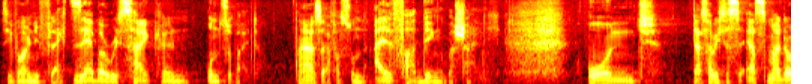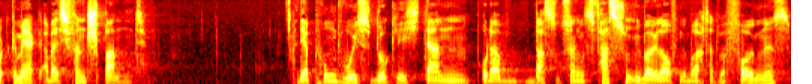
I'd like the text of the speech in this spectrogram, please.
Sie wollen ihn vielleicht selber recyceln und so weiter. Ja, das ist einfach so ein Alpha-Ding wahrscheinlich. Und das habe ich das erste Mal dort gemerkt, aber ich fand es spannend. Der Punkt, wo ich es wirklich dann, oder was sozusagen das fast zum Übergelaufen gebracht hat, war folgendes.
